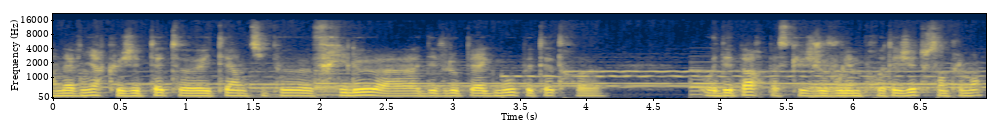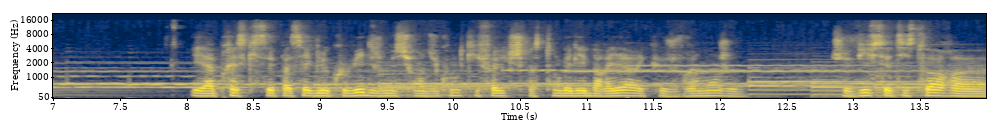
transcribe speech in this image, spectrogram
Un avenir que j'ai peut-être euh, été un petit peu frileux à développer avec moi, peut-être euh, au départ, parce que je voulais me protéger tout simplement. Et après ce qui s'est passé avec le Covid, je me suis rendu compte qu'il fallait que je fasse tomber les barrières et que je, vraiment je, je vive cette histoire euh,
